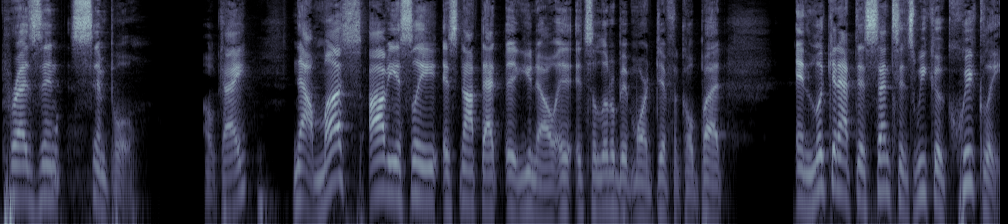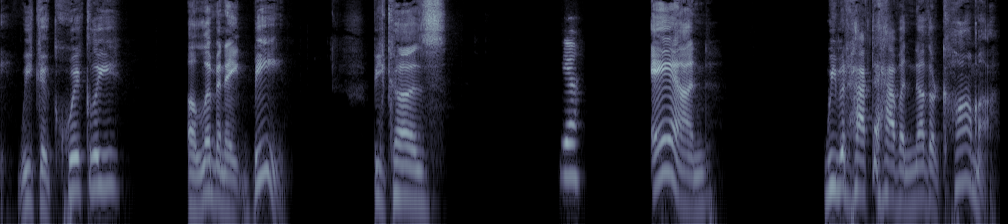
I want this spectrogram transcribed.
present simple. Okay. Now, must obviously it's not that uh, you know it- it's a little bit more difficult, but in looking at this sentence, we could quickly we could quickly eliminate B because Yeah. and we would have to have another comma.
